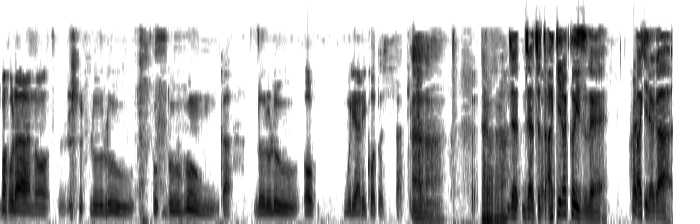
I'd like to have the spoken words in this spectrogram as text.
う、マフラーのルルー、ブ部分が、ルルルーを無理やり行こうとした結果。あなるほどなあ。。じゃあ、じゃあちょっとアキラクイズで、はい。アキラが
